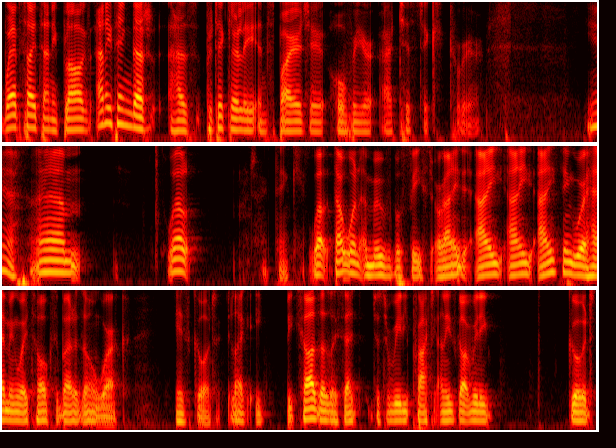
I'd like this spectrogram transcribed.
websites, any blogs, anything that has particularly inspired you over your artistic career? yeah. Um. Well, to think. Well, that one, a movable feast, or any any any anything where Hemingway talks about his own work, is good. Like he, because, as I said, just really practical, and he's got really good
